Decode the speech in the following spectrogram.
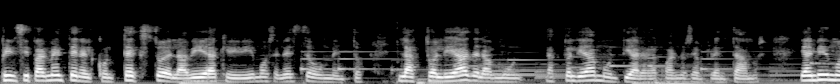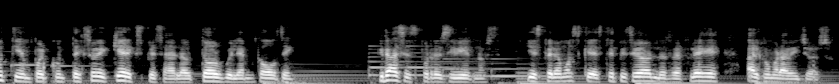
principalmente en el contexto de la vida que vivimos en este momento, la actualidad, de la, actualidad mundial a la cual nos enfrentamos y al mismo tiempo el contexto que quiere expresar el autor William Golding. Gracias por recibirnos y esperamos que este episodio les refleje algo maravilloso.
